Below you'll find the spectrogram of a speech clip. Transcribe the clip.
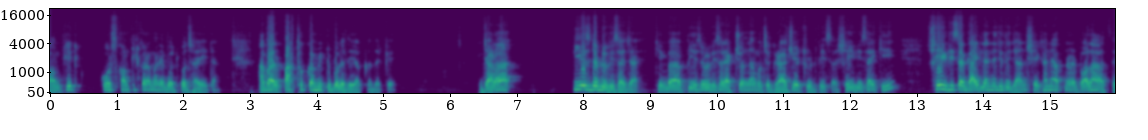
কমপ্লিট কোর্স কমপ্লিট করা মানে বোঝ- বোঝায় এটা। আবার পার্থক্য আমি একটু বলে দিই আপনাদেরকে। যারা পিএসডব্লিউ ভিসায় যায় কিংবা পিএসডব্লিউ ভিসার অ্যাকচুয়াল নাম হচ্ছে গ্রাজুয়েট রুট ভিসা সেই ভিসায় কি? সেই ভিসার গাইডলাইনে যদি যান, সেখানে আপনার বলা আছে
